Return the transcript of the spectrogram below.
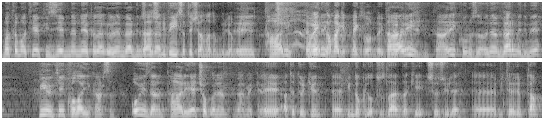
matematiğe, fiziğe bilmem neye kadar önem verdiğimiz Ben kadar şimdi Veys Ateş'i anladım biliyor musun? e, tarih, tarih, Reklama gitmek zorundayım. tarih, tarih konusuna önem vermedi mi bir ülkeyi kolay yıkarsın. O yüzden tarihe çok önem vermek gerekiyor. Ee, Atatürk'ün e, 1930'lardaki sözüyle e, bitirelim. Tam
